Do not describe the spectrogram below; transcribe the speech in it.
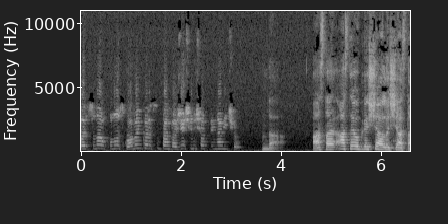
personal cunosc oameni care sunt angajați și nu și-au terminat liceu. Da. Asta, asta e o greșeală și asta.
